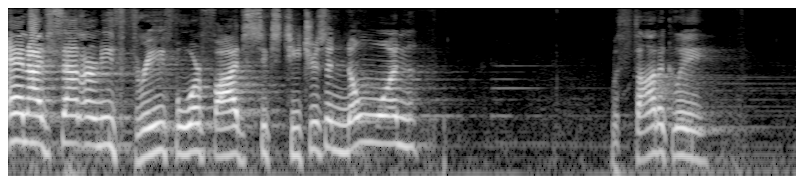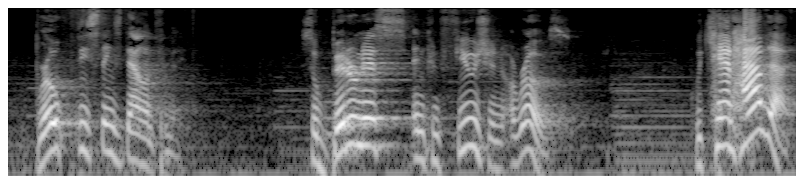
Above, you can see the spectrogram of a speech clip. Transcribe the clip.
And I've sat underneath three, four, five, six teachers, and no one methodically broke these things down for me. So bitterness and confusion arose. We can't have that.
